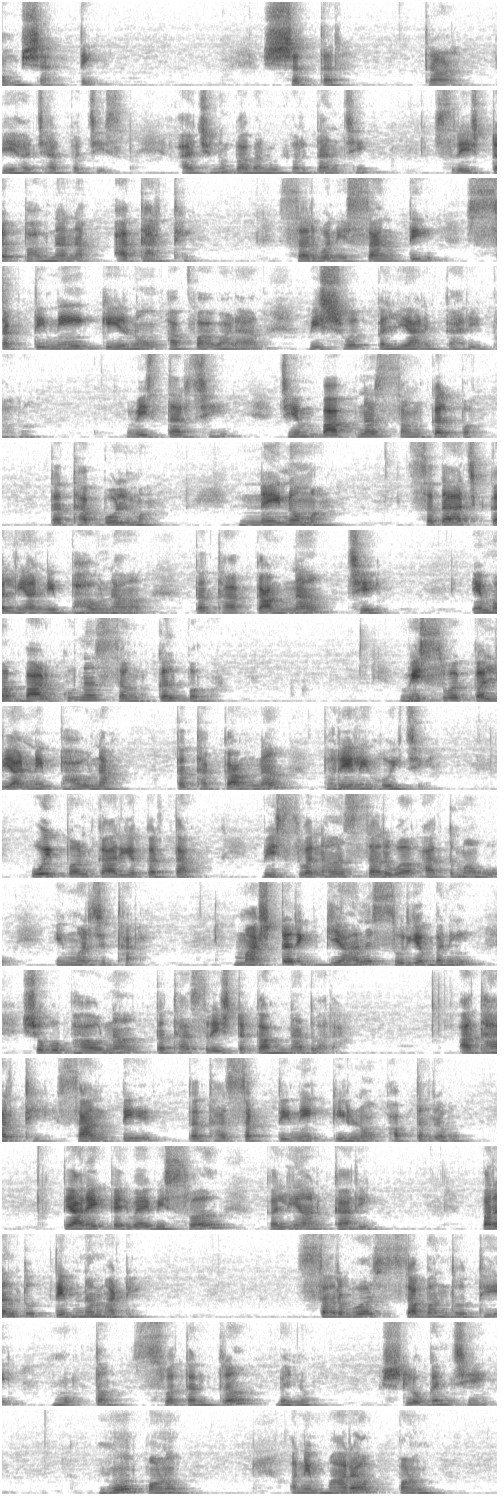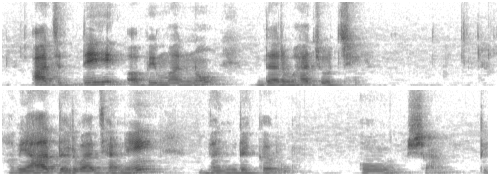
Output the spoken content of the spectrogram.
ઓમ શાંતિ. સત્તર ત્રણ બે હજાર પચીસ. આજનું બાબાનું વરદાન છે. શ્રેષ્ઠ ભાવનાના આધારથી સર્વને શાંતિ, શક્તિની કિરણો આપવાવાળા વિશ્વ કલ્યાણકારી ભવ. વિસ્તાર છે જેમ બાપના સંકલ્પ તથા બોલમાં, નયનોમાં સદા જ કલ્યાણની ભાવના તથા કામના છે. એમાં બાળકોના સંકલ્પમાં વિશ્વ કલ્યાણની ભાવના તથા કામના ભરેલી હોય છે. કોઈ પણ કાર્ય કરતા વિશ્વના સર્વ આત્માઓ ઇમર્જ થાય. માસ્ટર જ્ઞાન સૂર્ય બની શુભ ભાવના તથા શ્રેષ્ઠ કામના દ્વારા. આધારથી શાંતિ તથા શક્તિની કિરણો આપતા રહો. ત્યારે કહેવાય વિશ્વ કલ્યાણકારી. પરંતુ તેમના માટે સર્વ સંબંધોથી મુક્ત, સ્વતંત્ર બન્યું. સ્લોગન છે, હું પણ અને મારા પણ આજ દેહ અભિમાનનો દરવાજો છે. હવે આ દરવાજાને બંધ કરું. ઓમ શાંતિ.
